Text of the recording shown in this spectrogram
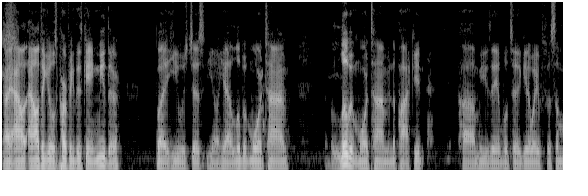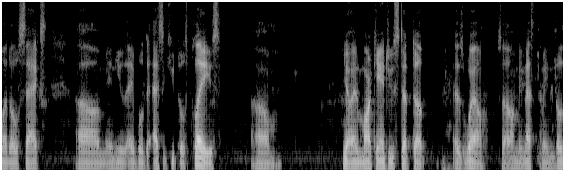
I I don't think it was perfect this game either. but he was just you know he had a little bit more time, a little bit more time in the pocket. Um, he was able to get away for some of those sacks, um, and he was able to execute those plays. Um, you know, and Mark Andrews stepped up as well. So I mean, that's I mean, those,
